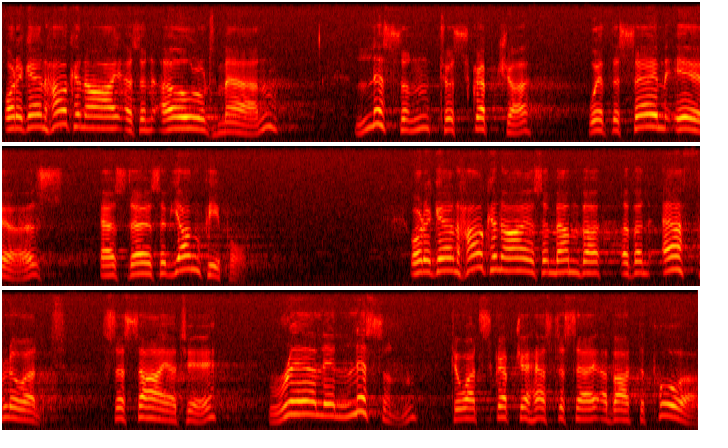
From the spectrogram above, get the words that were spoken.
Or again, how can I, as an old man, listen to Scripture with the same ears as those of young people? Or again, how can I, as a member of an affluent society, really listen to what Scripture has to say about the poor?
